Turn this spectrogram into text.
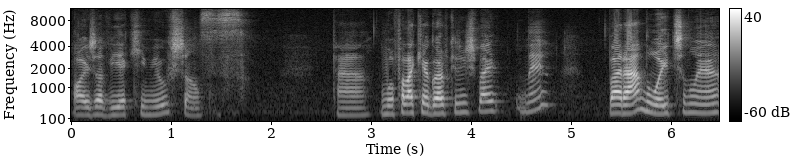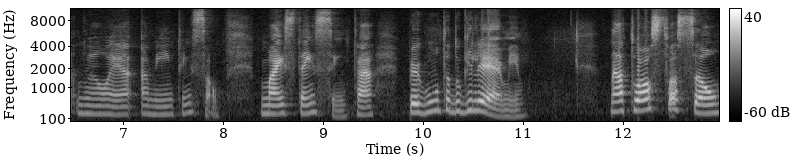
Olha, já vi aqui mil chances. Tá? Não vou falar aqui agora porque a gente vai, né? Varar à noite não é, não é a minha intenção. Mas tem sim, tá? Pergunta do Guilherme. Na atual situação,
